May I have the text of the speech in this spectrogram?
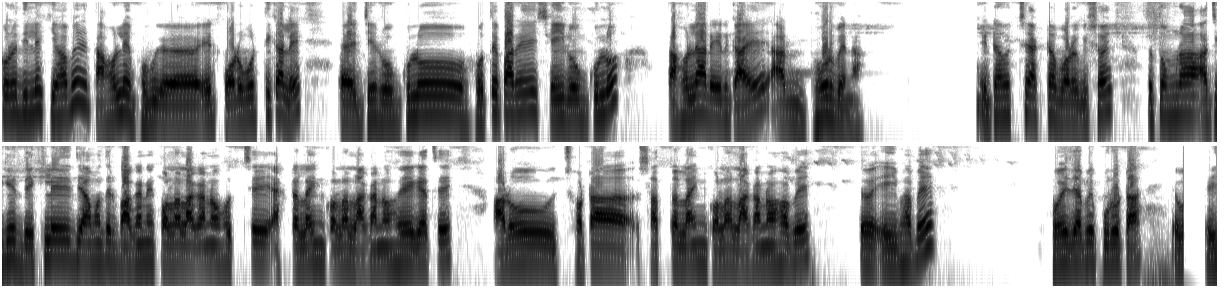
করে দিলে কি হবে? তাহলে এর পরবর্তীকালে যে রোগগুলো হতে পারে সেই রোগগুলো তাহলে আর এর গায়ে আর ধরবে না। এটা হচ্ছে একটা বড় বিষয়। তো তোমরা আজকে দেখলে যে আমাদের বাগানে কলা লাগানো হচ্ছে, একটা লাইন কলা লাগানো হয়ে গেছে আরও ছটা, সাতটা লাইন কলা লাগানো হবে। তো এইভাবে হয়ে যাবে পুরোটা। এই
